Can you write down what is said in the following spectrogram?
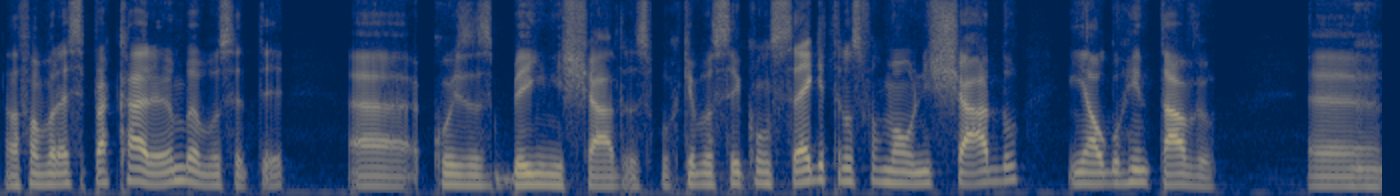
ela favorece pra caramba você ter uh, coisas bem nichadas, porque você consegue transformar o nichado em algo rentável. É,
